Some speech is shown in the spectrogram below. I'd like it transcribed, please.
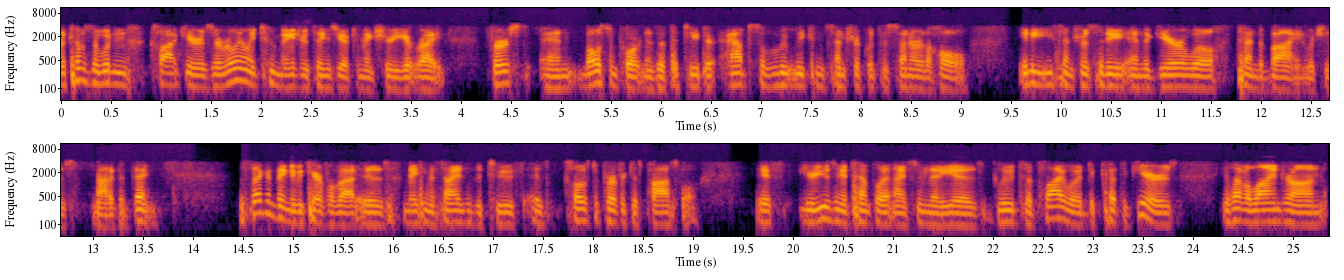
When it comes to wooden clock gears, there are really only two major things you have to make sure you get right. First and most important is that the teeth are absolutely concentric with the center of the hole. Any eccentricity and the gear will tend to bind, which is not a good thing. The second thing to be careful about is making the sides of the tooth as close to perfect as possible. If you're using a template, and I assume that he is, glued to the plywood to cut the gears, you'll have a line drawn,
